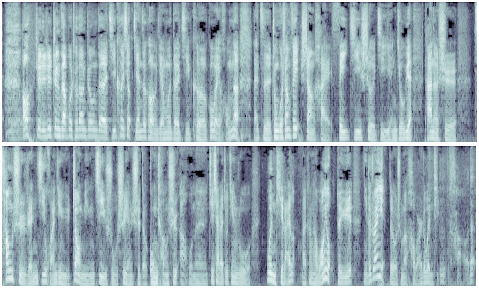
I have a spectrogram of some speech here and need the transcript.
好，这里是正在播出当中的极客秀。今天做客我们节目的极客郭伟红呢，来自中国商飞上海飞机设计研究院，他呢是舱室人机环境与照明技术实验室的工程师啊。我们接下来就进入问题来了，来看看网友对于你的专业都有什么好玩的问题。嗯，好的。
